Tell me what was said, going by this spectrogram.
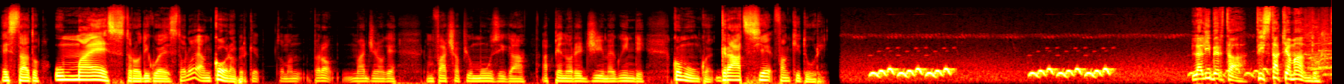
è stato un maestro di questo, lo è ancora perché insomma, però immagino che non faccia più musica a pieno regime, quindi comunque grazie Funky Turi. La libertà ti sta chiamando.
